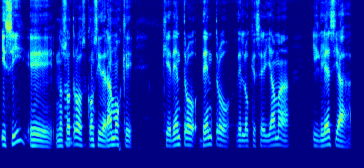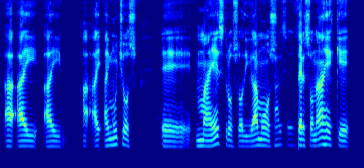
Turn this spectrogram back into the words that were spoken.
Y sí, eh, nosotros consideramos que, que dentro, dentro de lo que se llama iglesia ha- hay, hay, hay, hay muchos eh, maestros o digamos Falsos. personajes que,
